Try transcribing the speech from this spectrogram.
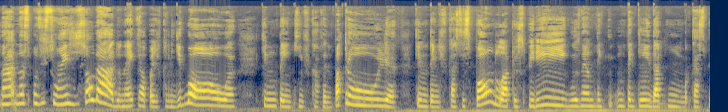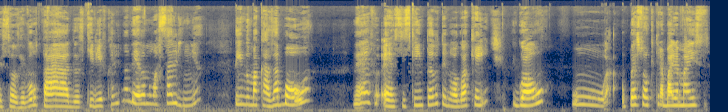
na, nas posições de soldado, né? Que ela pode ficar ali de boa, que não tem que ficar fazendo patrulha, que não tem que ficar se expondo lá para os perigos, né? Não tem, que, não tem que lidar com, com as pessoas revoltadas, queria ficar ali na dela, numa salinha, tendo uma casa boa, né, é, se esquentando, tendo água quente, igual o, o pessoal que trabalha mais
